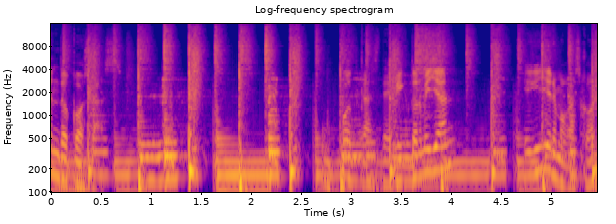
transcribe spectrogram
Haciendo Cosas. Un podcast de Víctor Millán y Guillermo Gascón.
